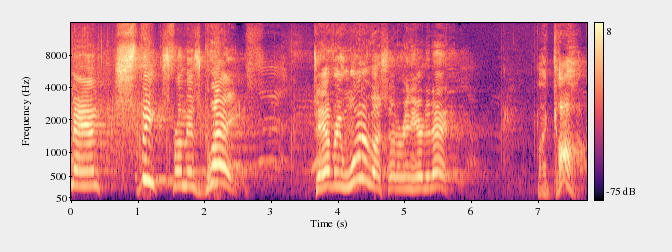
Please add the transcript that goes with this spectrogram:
man speaks from his grave to every one of us that are in here today. My God,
